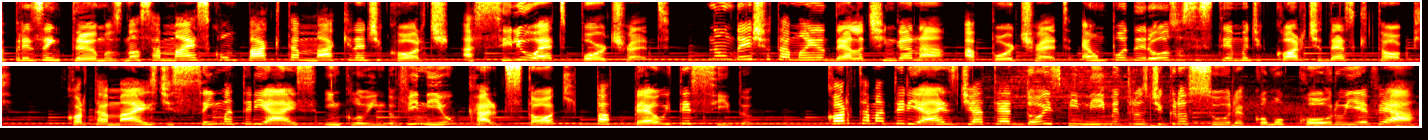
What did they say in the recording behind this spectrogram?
Apresentamos nossa mais compacta máquina de corte, a Silhouette Portrait. Não deixe o tamanho dela te enganar. A Portrait é um poderoso sistema de corte desktop. Corta mais de 100 materiais, incluindo vinil, cardstock, papel e tecido. Corta materiais de até 2 milímetros de grossura, como couro e EVA.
